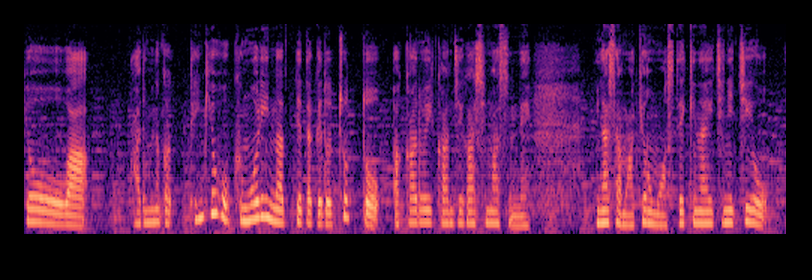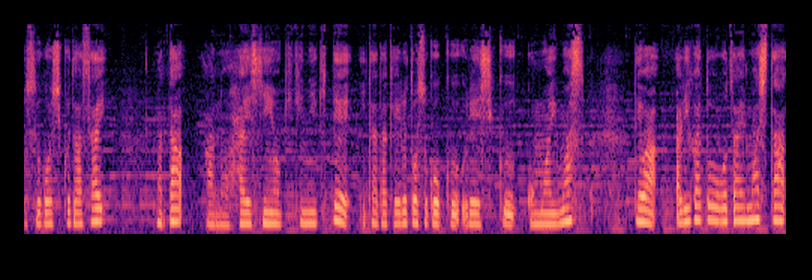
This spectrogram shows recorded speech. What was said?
今日はあでもなんか天気予報曇りになってたけどちょっと明るい感じがしますね。皆様今日も素敵な一日をお過ごしください。またあの配信を聞きに来ていただけるとすごく嬉しく思います。ではありがとうございました。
